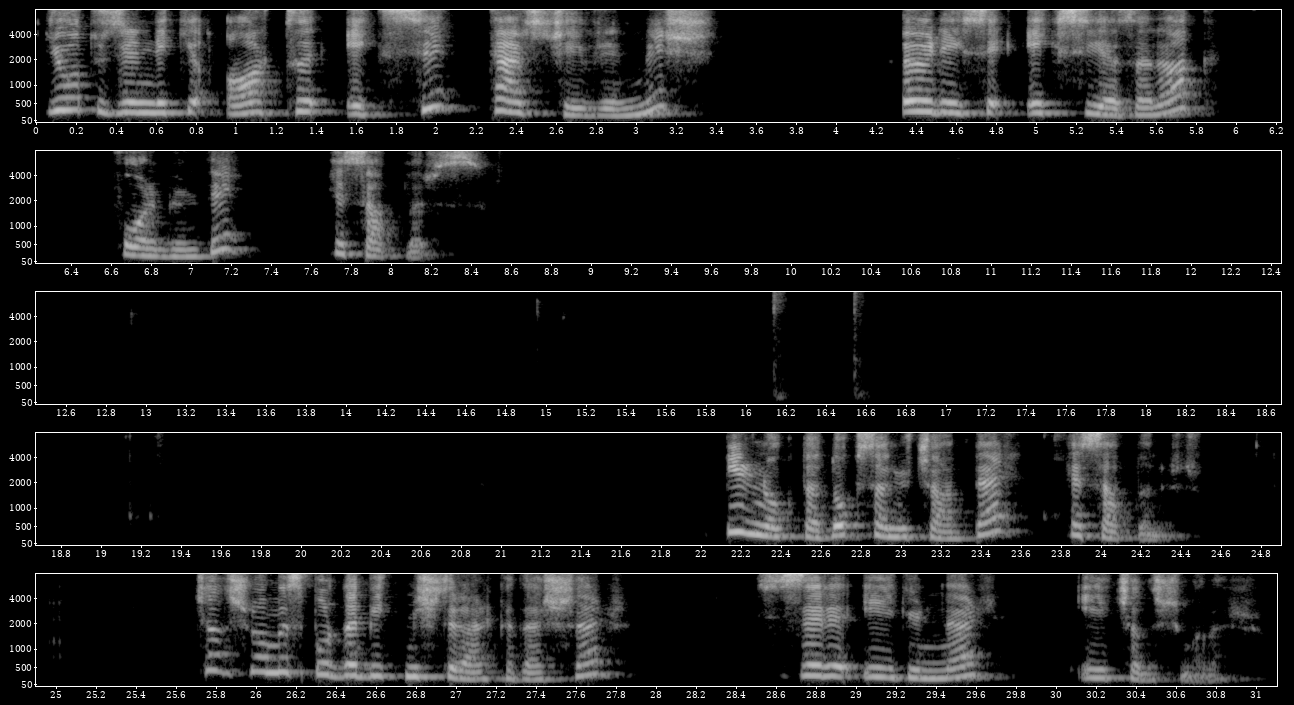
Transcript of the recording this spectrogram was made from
Diyot üzerindeki artı eksi ters çevrilmiş. Öyleyse eksi yazarak formülde hesaplarız. %1.93 amper hesaplanır. Çalışmamız burada bitmiştir arkadaşlar. Sizlere iyi günler, iyi çalışmalar.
